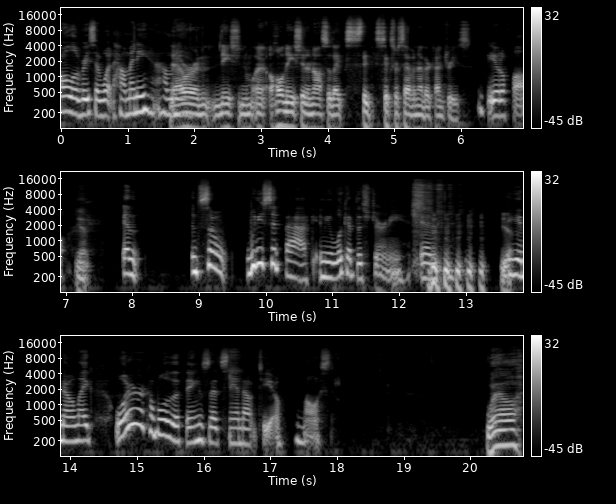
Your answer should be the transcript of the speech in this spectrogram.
all over. You said what? How many? How many? Now we're a nation, a whole nation, and also like six, six or seven other countries. Beautiful. Yeah. And and so when you sit back and you look at this journey and yeah. you know, like what are a couple of the things that stand out to you most? Well,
